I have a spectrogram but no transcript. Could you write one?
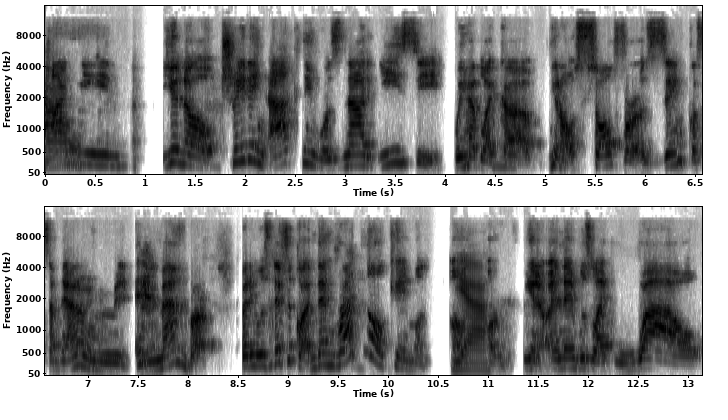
I mean, you know, treating acne was not easy. We had like a, mm-hmm. you know, sulfur or zinc or something. I don't even remember, but it was difficult. And then retinol came on. on- Yeah. on, you know, and it was like, wow,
